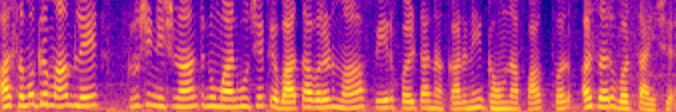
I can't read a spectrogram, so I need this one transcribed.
આ સમગ્ર મામલે કૃષિ નિષ્ણાંતનું માનવું છે કે વાતાવરણમાં ફેરપલટાના કારણે ઘઉંના પાક પર અસર વર્તાય છે.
